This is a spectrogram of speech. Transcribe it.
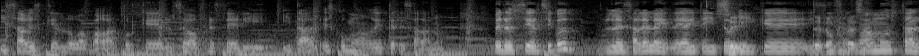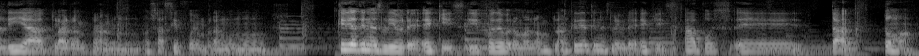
y sabes que él lo va a pagar porque él se va a ofrecer y, y tal, es como de interesada, ¿no? Pero si el chico le sale la idea y te dice, Sí, oye, ¿y qué? ¿Y te si nos vamos tal día? Claro, en plan, o sea, sí fue en plan como... ¿Qué día tienes libre? X. Y fue de broma, ¿no? En plan, ¿qué día tienes libre? X. Ah, pues, eh, tal, toma,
